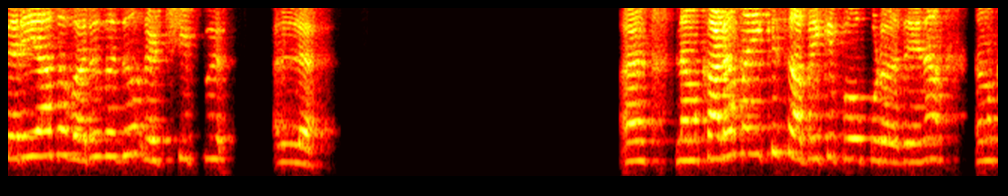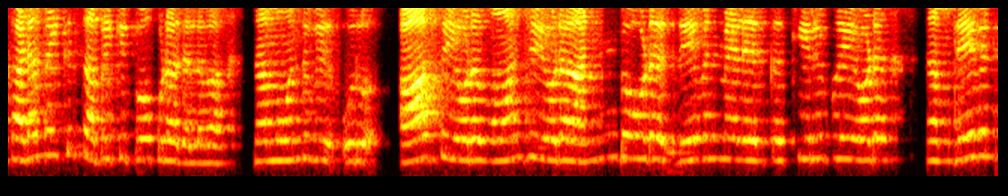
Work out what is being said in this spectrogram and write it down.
சரியாக வருவதும் ரட்சிப்பு அல்ல. நம்ம கடமைக்கு சபைக்கு போக கூடாது ஏன்னா நம்ம கடமைக்கு சபைக்கு போக கூடாது அல்லவா? நம்ம வந்து ஒரு ஆசையோட வாஞ்சையோட அன்போட தேவன் மேல இருக்க கிருபையோட நம் தேவன்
